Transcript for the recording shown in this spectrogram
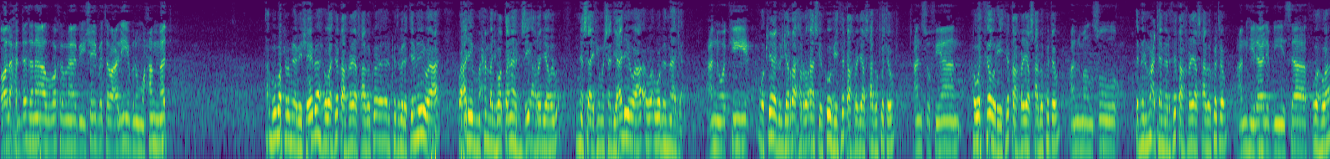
قال حدثنا أبو بكر بن أبي شيبة وعلي بن محمد أبو بكر بن أبي شيبة هو ثقة أخرج أصحاب الكتب الترمذي وعلي بن محمد هو الطنافسي أخرجه النسائي في مسند علي وابن ماجه. عن وكيع وكيع بن الجراح الرؤاسي الكوفي ثقة أخرج أصحاب الكتب. عن سفيان هو الثوري ثقة أخرج أصحاب الكتب. عن منصور ابن المعتمر ثقة أخرج أصحاب الكتب. عن هلال بن يساف وهو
